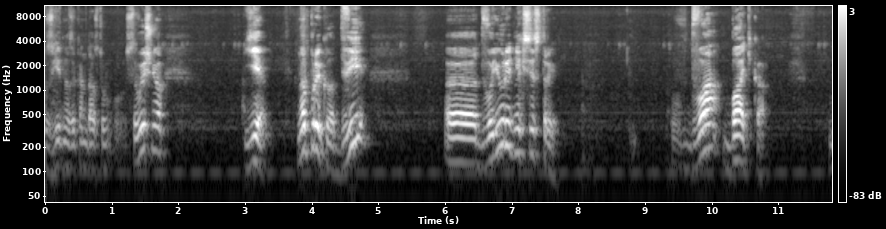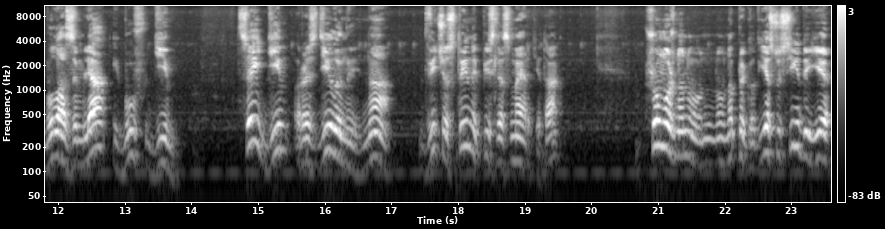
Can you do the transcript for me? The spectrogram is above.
згідно законодавству Всевишнього, є. Наприклад, дві е, двоюрідних сестри, два батька була земля і був дім. Цей дім розділений на дві частини після смерті. Так? Що можна, ну, ну, наприклад, є сусіди, є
